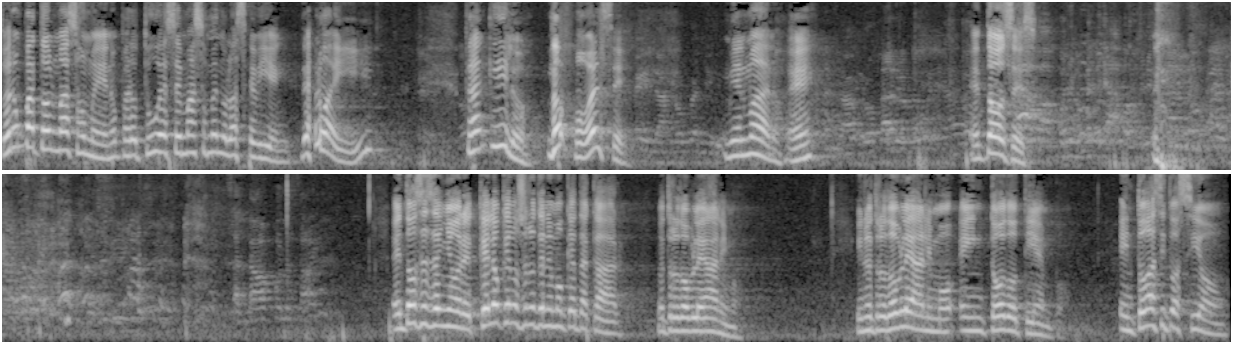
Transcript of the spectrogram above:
tú eres un pastor más o menos, pero tú ese más o menos lo haces bien. Déjalo ahí. Tranquilo, no force. Mi hermano, ¿eh? Entonces, entonces señores, ¿qué es lo que nosotros tenemos que atacar? Nuestro doble ánimo. Y nuestro doble ánimo en todo tiempo. En toda situación,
